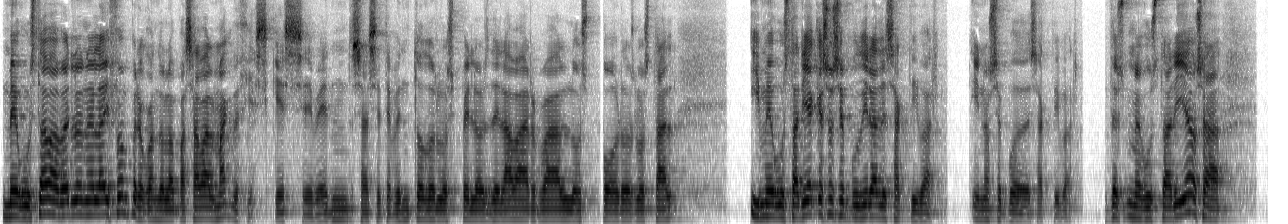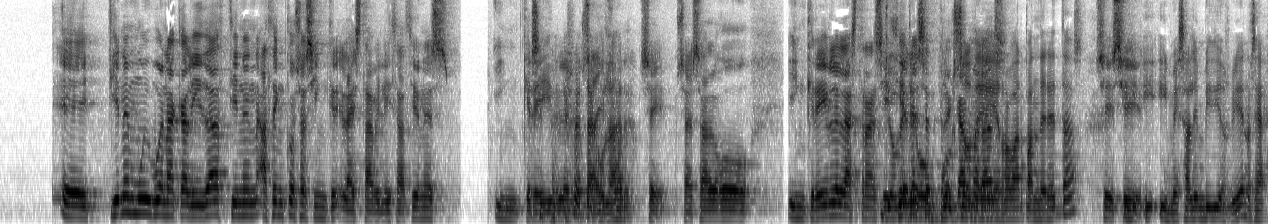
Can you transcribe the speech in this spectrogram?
me gustaba verlo en el iPhone, pero cuando lo pasaba al Mac decía, es que se ven, o sea, se te ven todos los pelos de la barba, los poros, los tal. Y me gustaría que eso se pudiera desactivar. Y no se puede desactivar. Entonces, me gustaría, o sea, eh, tienen muy buena calidad, tienen, hacen cosas increíbles. La estabilización es increíble. los espectacular. Sí, o sea, es algo increíble. Las Yo que transiciones tengo un entre curso cámaras. de robar panderetas Sí, sí. Y, y- me salen vídeos bien. O sea,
